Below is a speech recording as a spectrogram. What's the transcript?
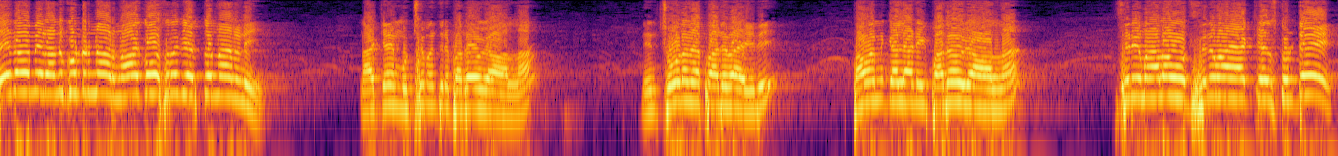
ఏదో మీరు అనుకుంటున్నారు నా కోసం చెప్తున్నానని. నాకేం ముఖ్యమంత్రి పదవి కావాలనా? నేను చూడనే పదవా ఇది. పవన్ కళ్యాణ్కి పదవి కావాలనా? సినిమాలో ఒక సినిమా యాక్ట్ చేసుకుంటే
